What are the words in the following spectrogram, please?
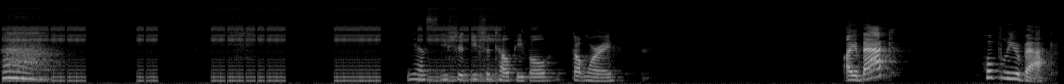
yes, you should you should tell people. Don't worry. Are you back? Hopefully you're back.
